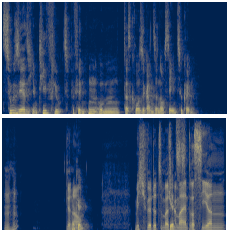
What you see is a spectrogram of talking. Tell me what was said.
zu sehr sich im Tiefflug zu befinden, um das große Ganze noch sehen zu können. Mhm. Genau. Okay. Mich würde zum Beispiel jetzt. mal interessieren,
